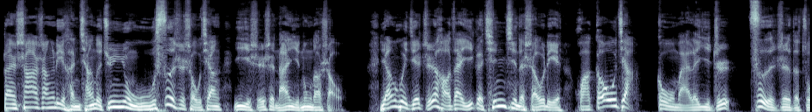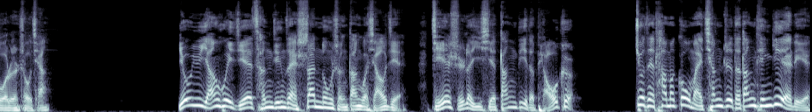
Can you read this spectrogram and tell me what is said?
但杀伤力很强的军用五四式手枪一时是难以弄到手。杨慧杰只好在一个亲戚的手里花高价购买了一支自制的左轮手枪。由于杨慧杰曾经在山东省当过小姐，结识了一些当地的嫖客。就在他们购买枪支的当天夜里，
